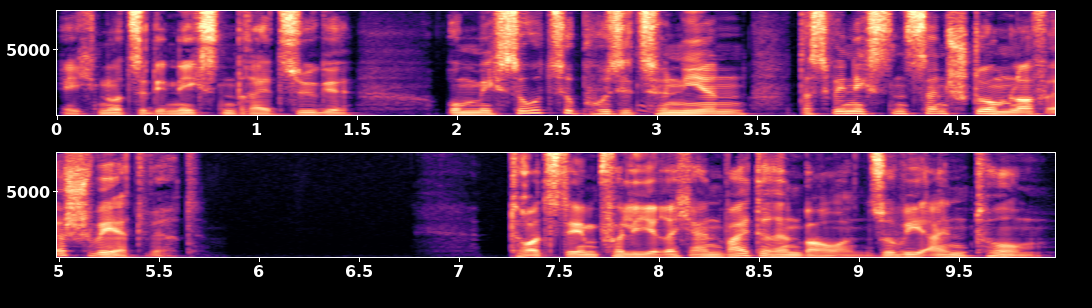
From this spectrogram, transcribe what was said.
Ich nutze die nächsten drei Züge, um mich so zu positionieren, dass wenigstens sein Sturmlauf erschwert wird. Trotzdem verliere ich einen weiteren Bauern sowie einen Turm.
